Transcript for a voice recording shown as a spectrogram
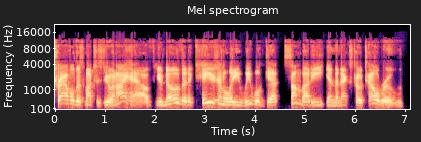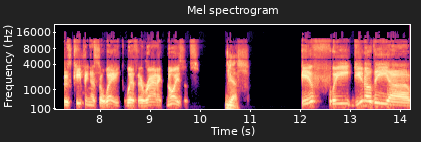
traveled as much as you and I have, you know that occasionally we will get somebody in the next hotel room who's keeping us awake with erratic noises. Yes. If we, do you know the uh,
